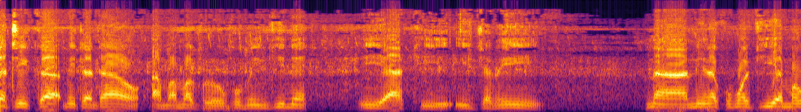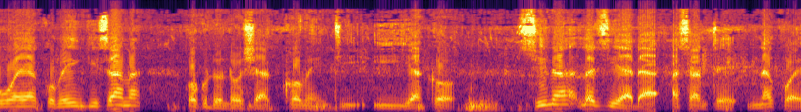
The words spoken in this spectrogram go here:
katika mitandao ama magrupu mengine ya kijamii, na ninakumwagia maua yako mengi sana kwa kudondosha komenti yako. Sina la ziada, asante na kwa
